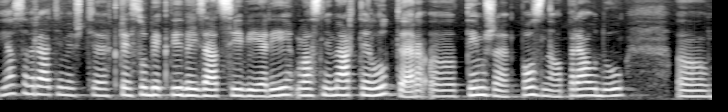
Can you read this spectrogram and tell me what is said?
Ja sa vrátim ešte k tej subjektivizácii viery. Vlastne Martin Luther e, tým, že poznal pravdu, e,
